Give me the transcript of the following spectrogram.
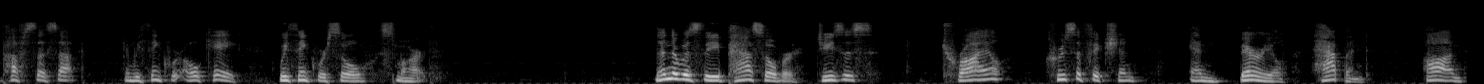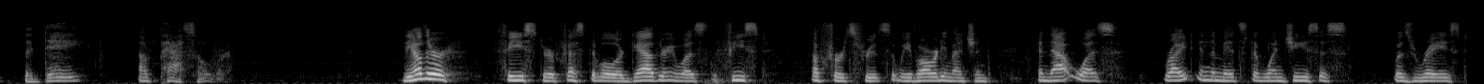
puffs us up, and we think we're okay. We think we're so smart. Then there was the Passover. Jesus' trial, crucifixion, and burial happened on the day of Passover. The other feast or festival or gathering was the Feast of First Fruits that we've already mentioned, and that was right in the midst of when Jesus was raised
